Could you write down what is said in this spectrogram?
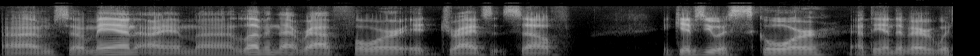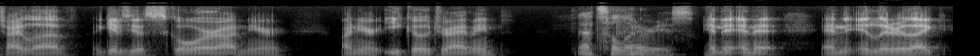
Um, so man, I am uh, loving that Rav4. It drives itself. It gives you a score at the end of every, which I love. It gives you a score on your on your eco driving, That's hilarious. and it and it and it literally like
